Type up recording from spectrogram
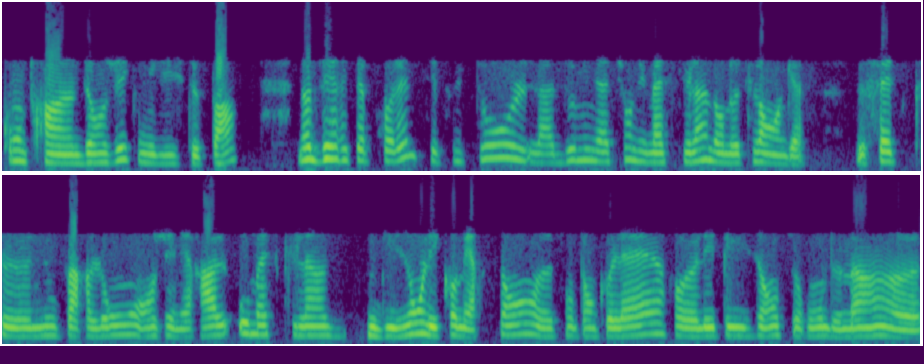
contre un danger qui n'existe pas. Notre véritable problème, c'est plutôt la domination du masculin dans notre langue le fait que nous parlons en général au masculin. Nous disons les commerçants euh, sont en colère, euh, les paysans seront demain euh,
